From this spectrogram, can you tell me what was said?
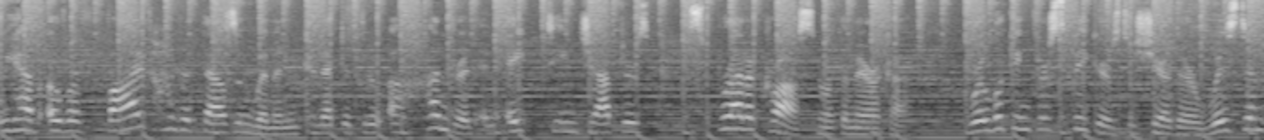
We have over 500,000 women connected through 118 chapters spread across North America. We're looking for speakers to share their wisdom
